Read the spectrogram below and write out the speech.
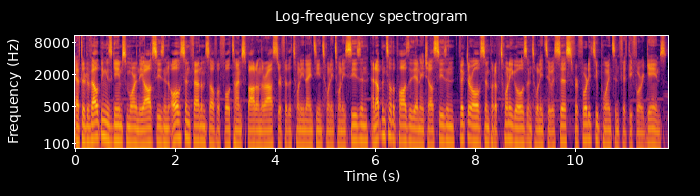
After developing his game some more in the offseason, Olofsson found himself a full-time spot on the roster for the 2019-2020 season and up until the pause of the NHL season, Victor Olofsson put up 20 goals and 22 assists for 42 points in 54 games.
